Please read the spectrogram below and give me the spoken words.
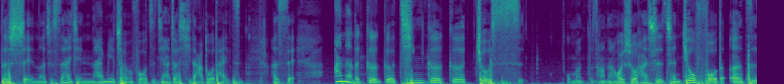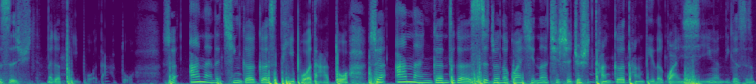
的谁呢？就是他以前还没成佛之前，叫悉达多太子，他是谁？阿难的哥哥亲哥哥就是。我们都常常会说他是成就佛的儿子是那个提婆达多，所以阿难的亲哥哥是提婆达多，所以阿难跟这个世尊的关系呢，其实就是堂哥堂弟的关系，因为一个是什么？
